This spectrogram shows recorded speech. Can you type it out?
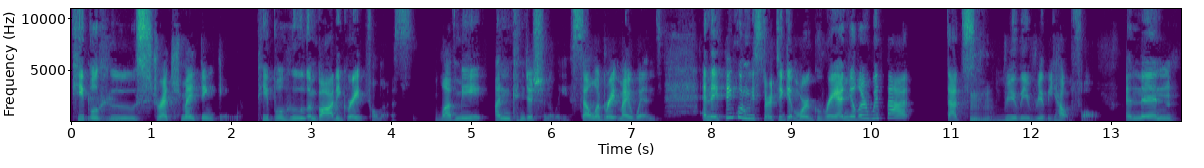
people mm-hmm. who stretch my thinking people who embody gratefulness, love me unconditionally, celebrate my wins. And I think when we start to get more granular with that, that's mm-hmm. really, really helpful. And then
